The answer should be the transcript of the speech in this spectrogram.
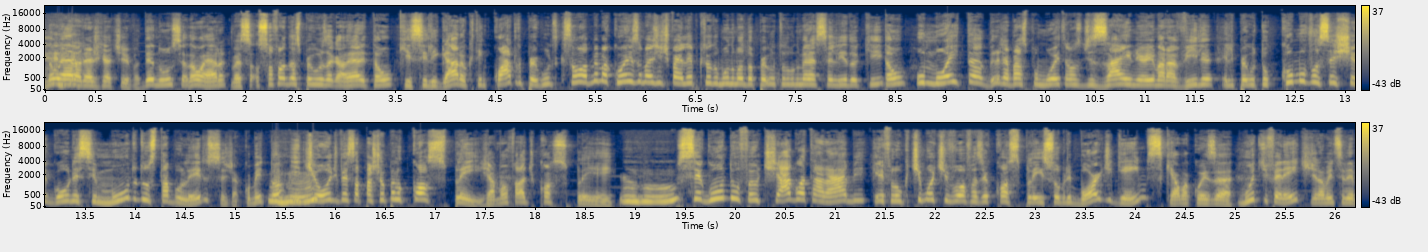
Não era Nerd Criativa. Denúncia, não era. Mas só, só falando das perguntas da galera, então, que se ligaram, que tem quatro perguntas que são a mesma coisa, mas a gente vai ler porque todo mundo mandou pergunta, todo mundo merece ser lido. Então, o Moita, um grande abraço pro Moita, nosso designer aí, maravilha. Ele perguntou como você chegou nesse mundo dos tabuleiros, você já comentou, uhum. e de onde veio essa paixão pelo cosplay. Já vamos falar de cosplay aí. Uhum. O segundo foi o Thiago Atarabe, que ele falou que te motivou a fazer cosplay sobre board games, que é uma coisa muito diferente. Geralmente você vê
